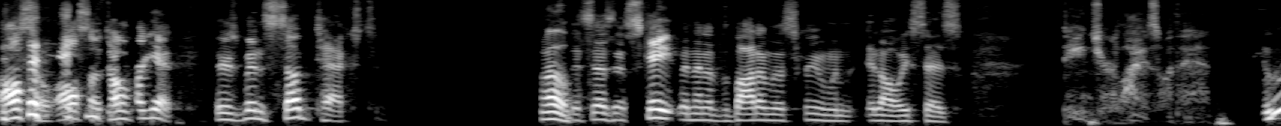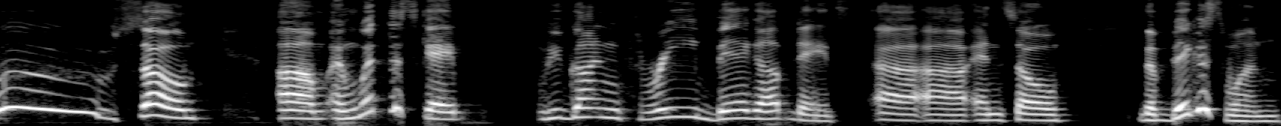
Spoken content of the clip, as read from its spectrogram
Also, also, don't forget, there's been subtext Oh, that says escape, and then at the bottom of the screen, when it always says danger lies within. Ooh, so um and with escape we've gotten three big updates uh uh and so the biggest one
